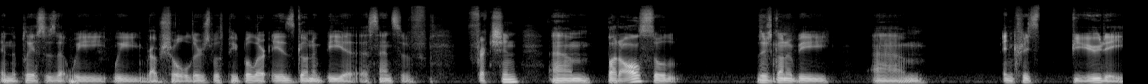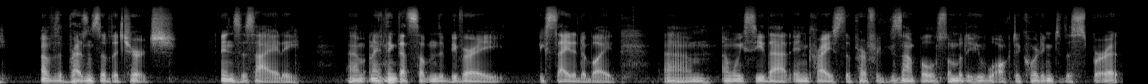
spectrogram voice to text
in the places that we we rub shoulders with people, there is going to be a, a sense of friction, um, but also there's going to be um, increased beauty of the presence of the church in society. Um, and I think that's something to be very excited about. Um, and we see that in Christ, the perfect example of somebody who walked according to the Spirit.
